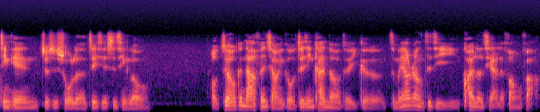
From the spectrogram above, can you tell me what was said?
今天就是说了这些事情喽。好，最后跟大家分享一个我最近看到的一个怎么样让自己快乐起来的方法，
